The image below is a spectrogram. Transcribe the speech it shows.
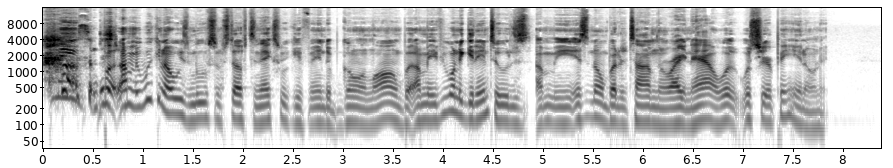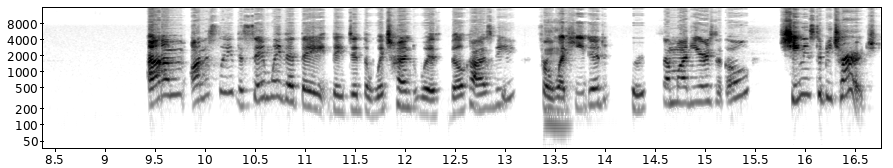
some but I mean, we can always move some stuff to next week if we end up going long. But I mean, if you want to get into it, I mean, it's no better time than right now. What, what's your opinion on it? Um, honestly, the same way that they they did the witch hunt with Bill Cosby for what he did some odd years ago, she needs to be charged.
